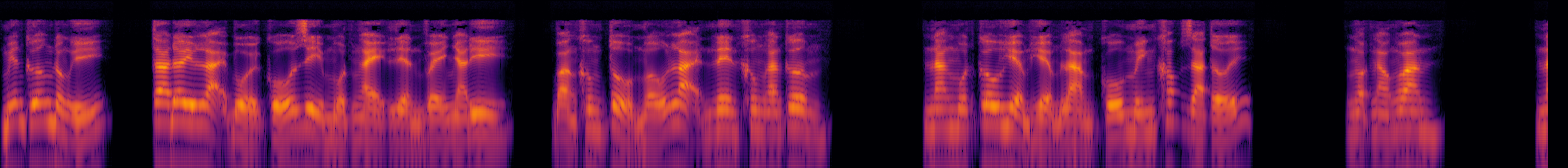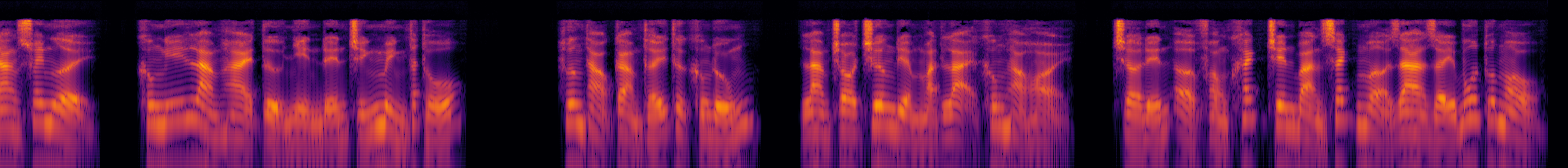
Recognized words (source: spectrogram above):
miễn cưỡng đồng ý, ta đây lại bồi cố gì một ngày liền về nhà đi, bằng không tổ mẫu lại nên không ăn cơm. Nàng một câu hiểm hiểm làm cố mính khóc ra tới. Ngọt ngào ngoan. Nàng xoay người, không nghĩ làm hài tử nhìn đến chính mình thất thố. Hương Thảo cảm thấy thực không đúng, làm cho Trương Điểm mặt lại không hảo hỏi, chờ đến ở phòng khách trên bàn sách mở ra giấy bút thuốc màu,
